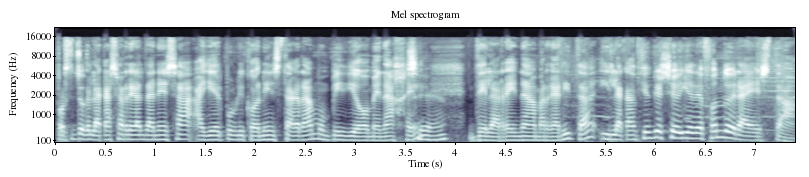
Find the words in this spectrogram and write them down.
Por cierto, que la Casa Real Danesa ayer publicó en Instagram un vídeo homenaje de la reina Margarita y la canción que se oye de fondo era esta.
